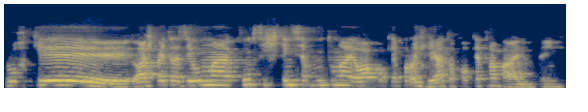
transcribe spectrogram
porque eu acho que vai trazer uma consistência muito maior a qualquer projeto, a qualquer trabalho, entende?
